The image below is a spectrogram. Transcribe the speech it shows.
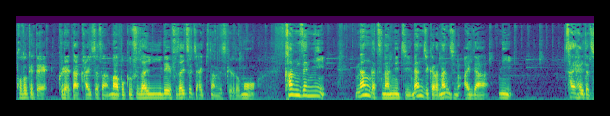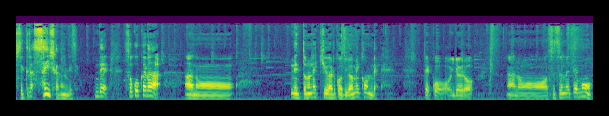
届けてくれた会社さんまあ僕不在で不在通知入ってたんですけれども完全に何月何日何時から何時の間に再配達してくださいしかないんですよでそこからあのー、ネットのね QR コード読み込んででこういろいろあのー、進めても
